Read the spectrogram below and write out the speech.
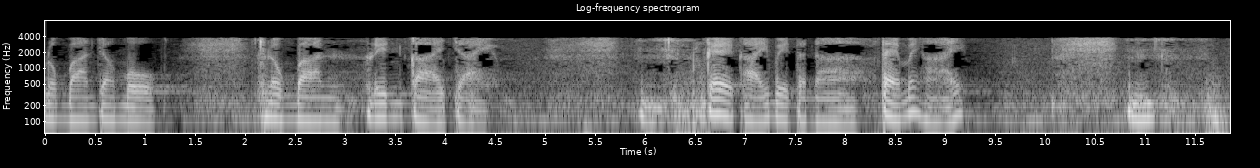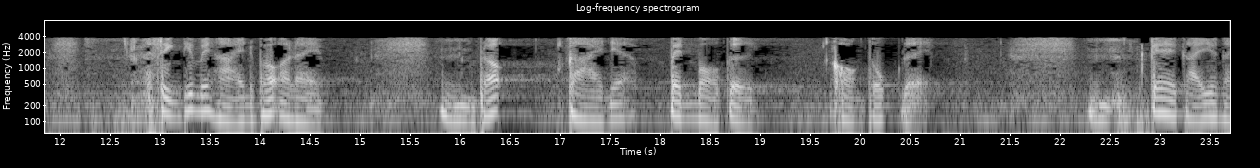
โรงพยาบาลจมูกโรงพยาบาลลิ้นกายใจ แก้ไขเวทนา แต่ไม่หาย สิ่งที่ไม่หายเพราะอะไรเพราะกายเนี่ยเป็นบ่อเกิด ของทุกข์เลยแก้ไขยังไง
